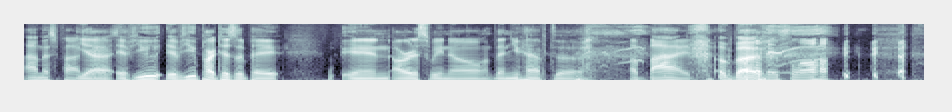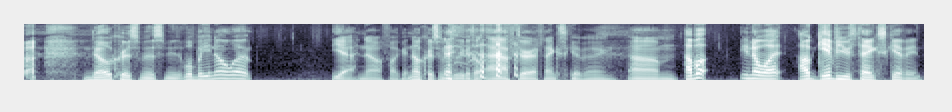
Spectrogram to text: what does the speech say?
on this podcast. Yeah, if you if you participate in artists we know, then you have to abide by about this law. no Christmas music. Well, but you know what? Yeah, no, fuck it. No Christmas music until after Thanksgiving. Um, How about you know what? I'll give you Thanksgiving.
